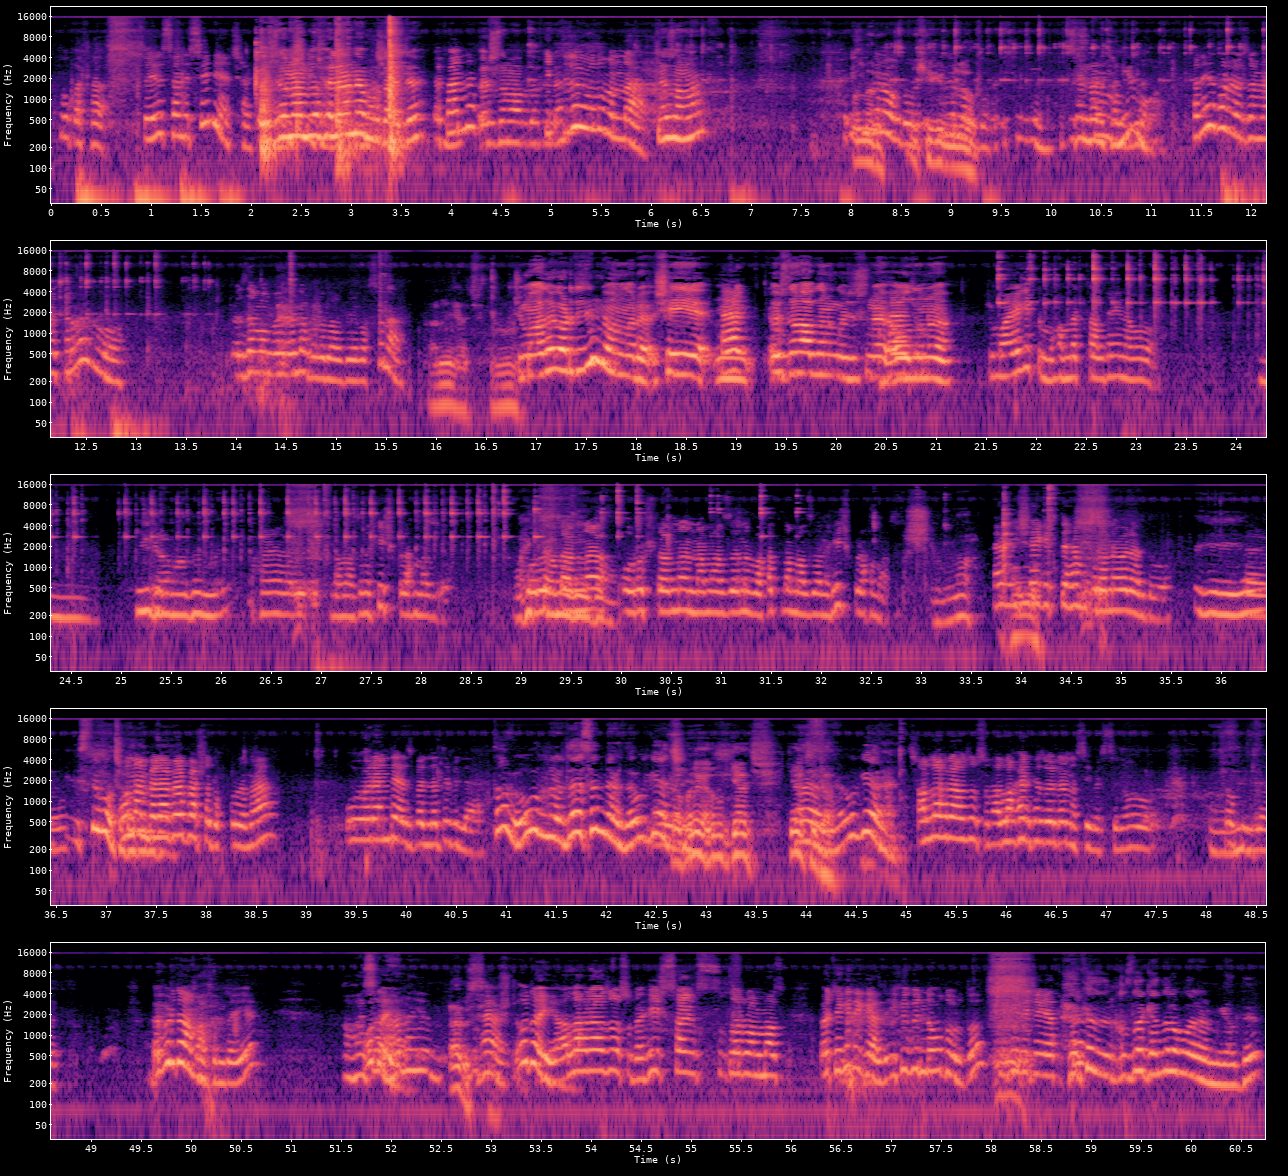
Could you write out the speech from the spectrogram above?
Bu kadar. Senin sen içseydin ya çay. Özlem abla falan da buradaydı. Efendim? Özlem abla falan. Gittiler oğlum bunlar. Ne zaman? İki Onlar gün oldu. iki gün bile oldu. İki gün. Sen beni tanıyor musun? Tanıyor tabii Özlem'le tanır mı o? Özlem abla ne buradalar diye baksana. Hani çıktı. Cuma'da gördün mü onları? Şeyi, hmm, Evet. Özlem ablanın kocasını, Evet. oğlunu. Cuma'ya gittim Muhammed Talha'yla o. Hmm. İyi damadın mı? Ha, namazını hiç bırakmaz Oruçlarını, oruçlarını, namazlarını, vakit namazlarını hiç bırakmaz. Hem işe gitti hem Kur'an'ı öğrendi o. İstek olacak. Onunla beraber başladık Kur'an'a. O öğrendi ezberledi bile. Tabii o nerede sen nerede o genç. Ya bana yani bu genç. Genç adam. He, o genç. Allah razı olsun. Allah herkes öyle nasip etsin. O çok Amin. güzel. Öbür damatım da iyi. O da iyi. Evet. Evet, o da iyi. Allah razı olsun. Hiç saygısızlıklar olmaz. Öteki de geldi. İki günde o durdu. İki gece yattı. Herkes kızlar kendi arabalarına mı geldi?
